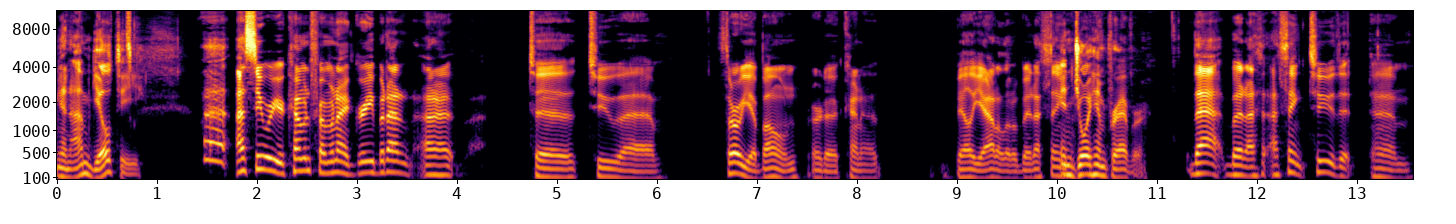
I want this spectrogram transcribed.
and I'm guilty. Well, I see where you're coming from, and I agree. But I, I to to uh, throw you a bone or to kind of bail you out a little bit. I think Enjoy him forever. that, but I, th- I think too that um,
